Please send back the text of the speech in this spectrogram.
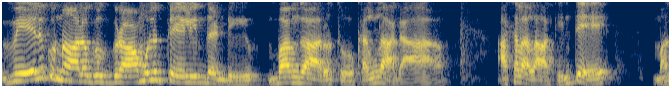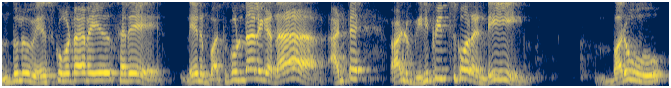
వేలుకు నాలుగు గ్రాములు తేలిందండి. బంగారు తూకంలాగా. అసలు అలా తింటే మందులు వేసుకోవటానికి సరే నేను బతుకుండాలి కదా? అంటే వాళ్ళు వినిపించుకోరండి. బరువు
